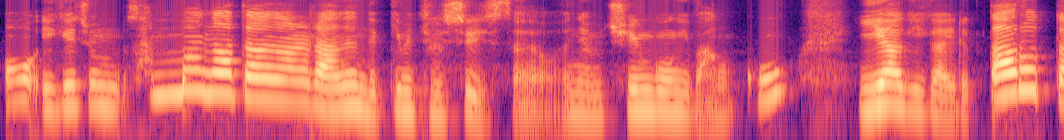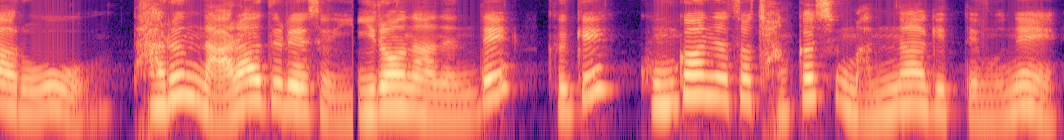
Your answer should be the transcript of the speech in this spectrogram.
어 이게 좀 산만하다라는 느낌이 들 수 있어요. 왜냐면 주인공이 많고 이야기가 이렇게 따로따로 다른 나라들에서 일어나는데 그게 공간에서 잠깐씩 만나기 때문에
